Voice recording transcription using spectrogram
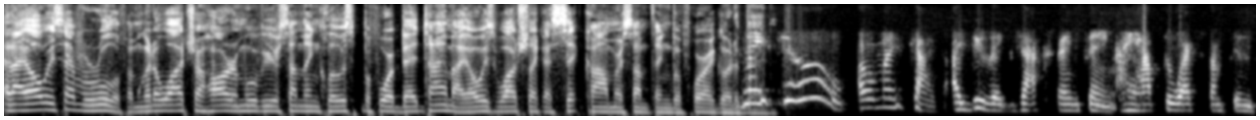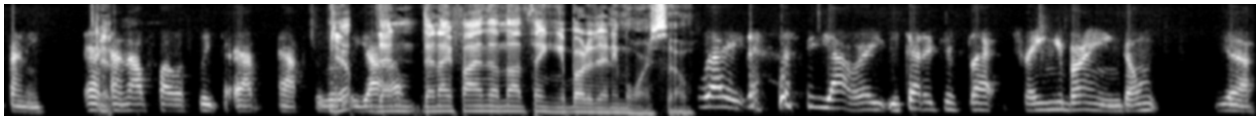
And I always have a rule: if I'm going to watch a horror movie or something close before bedtime, I always watch like a sitcom or something before I go to bed. Me too. Oh my gosh, I do the exact same thing. I have to watch something funny, and, Yep. and I'll fall asleep. Ab- Yep. absolutely. Yeah. Then then I find that I'm not thinking about it anymore. So Right. yeah, right. You got to just let train your brain. Don't, yeah,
